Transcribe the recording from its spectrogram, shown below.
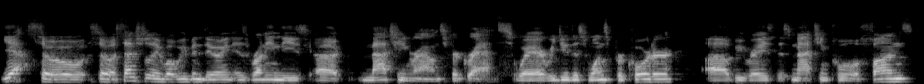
yeah. So so essentially, what we've been doing is running these uh, matching rounds for grants, where we do this once per quarter. Uh, we raise this matching pool of funds.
